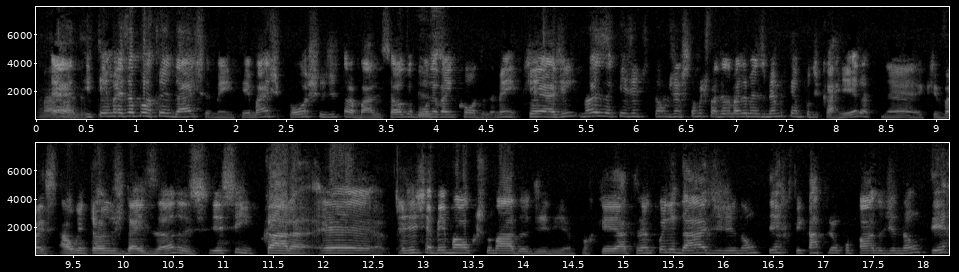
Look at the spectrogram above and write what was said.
Mais É, e tem mais oportunidades também, tem mais postos de trabalho. Isso é algo bom Isso. levar em conta também, porque a gente, nós aqui a gente tamo- já estamos fazendo mais ou menos o mesmo tempo de carreira, né? Que vai algo em torno dos 10 anos. E assim, cara, é, a gente é bem mal acostumado, eu diria, porque a tranquilidade de não ter que ficar preocupado de não ter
